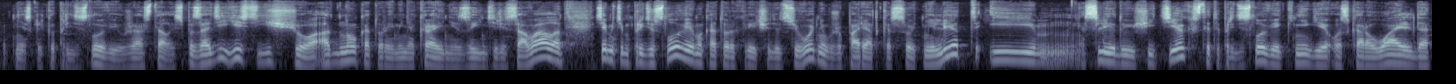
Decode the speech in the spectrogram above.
Вот несколько предисловий уже осталось позади. Есть еще одно, которое меня крайне заинтересовало. Всем этим предисловиям, о которых речь идет сегодня, уже порядка сотни лет. И следующий текст – это предисловие книги Оскара Уайльда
